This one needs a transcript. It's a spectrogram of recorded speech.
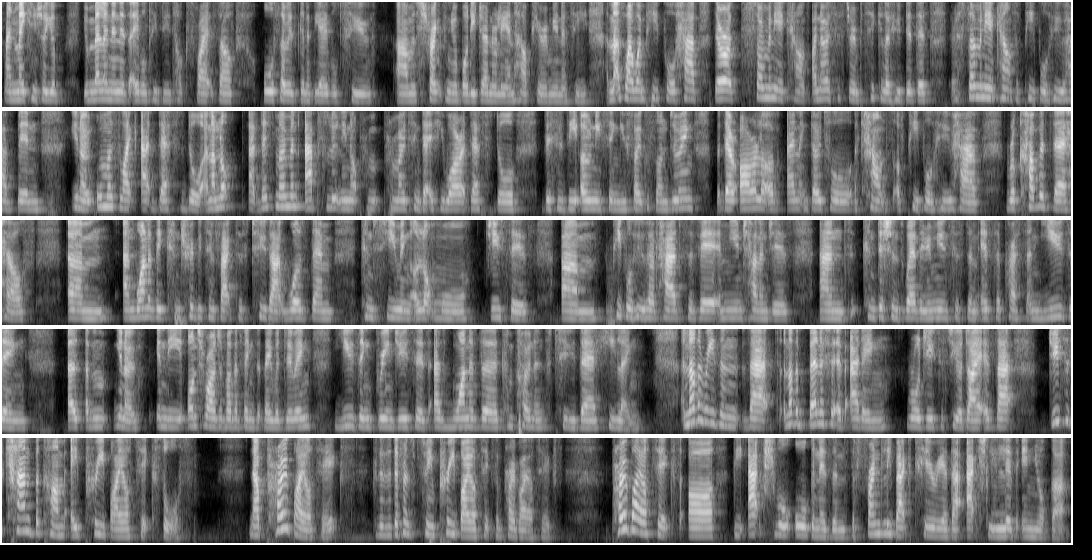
And making sure your, your melanin is able to detoxify itself also is going to be able to um, strengthen your body generally and help your immunity. And that's why when people have, there are so many accounts. I know a sister in particular who did this. There are so many accounts of people who have been, you know, almost like at death's door. And I'm not at this moment absolutely not prom- promoting that if you are at death's door, this is the only thing you focus on doing. But there are a lot of anecdotal accounts of people who have recovered their health um, and one of the contributing factors to that was them consuming a lot more juices, um, people who have had severe immune challenges and conditions where the immune system is suppressed and using a, a, you know, in the entourage of other things that they were doing, using green juices as one of the components to their healing. Another reason that, another benefit of adding raw juices to your diet is that juices can become a prebiotic source. Now, probiotics, because there's a difference between prebiotics and probiotics. Probiotics are the actual organisms, the friendly bacteria that actually live in your gut.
